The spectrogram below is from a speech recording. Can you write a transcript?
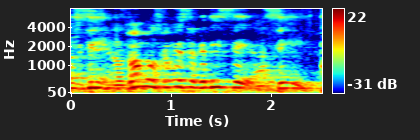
Claro que sí, nos vamos con esto que dice así.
